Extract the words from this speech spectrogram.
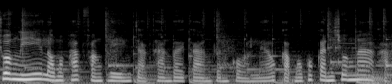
ช่วงนี้เรามาพักฟังเพลงจากทางรายการกันก่อนแล้วกลับมาพบกันในช่วงหน้าค่ะ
